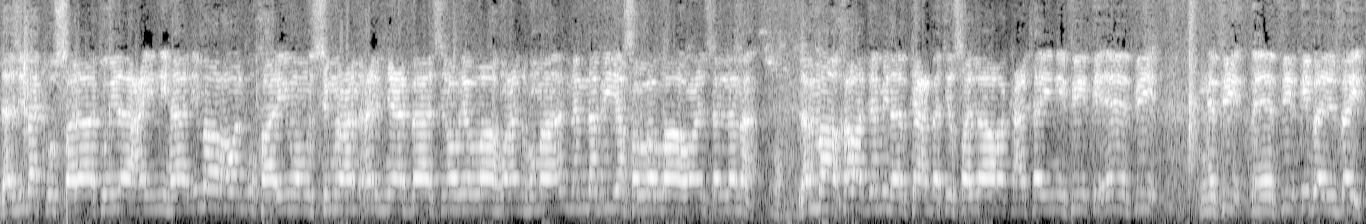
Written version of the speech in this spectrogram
لزمته الصلاة إلى عينها. لما روى البخاري ومسلم عن ابن عباس رضي الله عنهما أن النبي صلى الله عليه وسلم لما خرج من الكعبة صلى ركعتين في في في في قبل البيت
